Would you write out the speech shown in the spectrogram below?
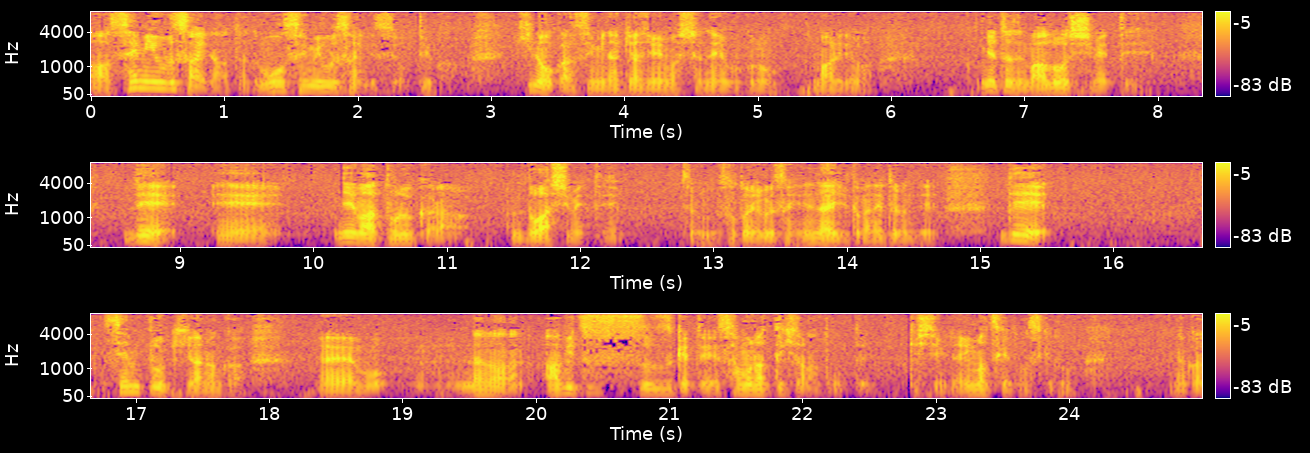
あ、セミうるさいなってなって、もうセミうるさいんですよっていうか、昨日からセミ鳴き始めましたね、僕の周りでは。で、とりあえず窓を閉めて、で、えー、で、まあ取るから、ドア閉めて、外にうるさいね、大丈夫とか寝てるんで。で、扇風機がなんか、えー、もう、なんか浴び続けて寒なってきたなと思って消してみたら、今つけてますけど、なんか、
